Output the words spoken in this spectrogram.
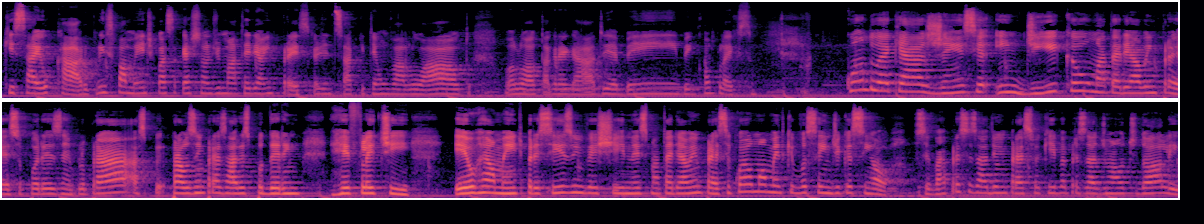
que saiu caro, principalmente com essa questão de material impresso, que a gente sabe que tem um valor alto, valor alto agregado e é bem, bem complexo. Quando é que a agência indica o material impresso, por exemplo, para os empresários poderem refletir? Eu realmente preciso investir nesse material impresso. E qual é o momento que você indica assim, ó, você vai precisar de um impresso aqui, vai precisar de um outdoor ali.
